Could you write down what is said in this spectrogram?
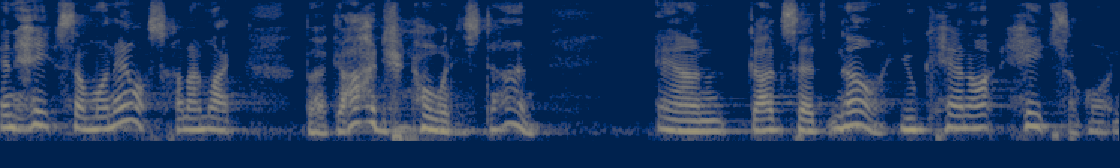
and hate someone else. And I'm like, But God, you know what he's done. And God said, No, you cannot hate someone.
